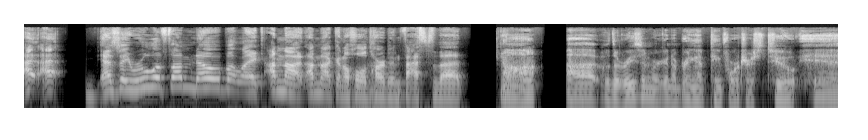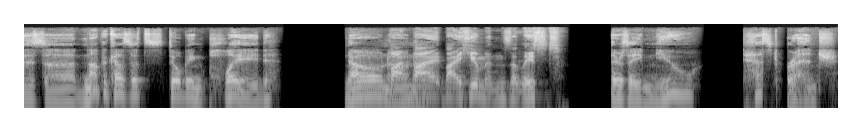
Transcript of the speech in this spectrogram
I, as a rule of thumb, no, but like I'm not, I'm not going to hold hard and fast to that. Aw. Uh, well, the reason we're going to bring up Team Fortress 2 is uh, not because it's still being played. No, no, by, no. by by humans at least. There's a new test branch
